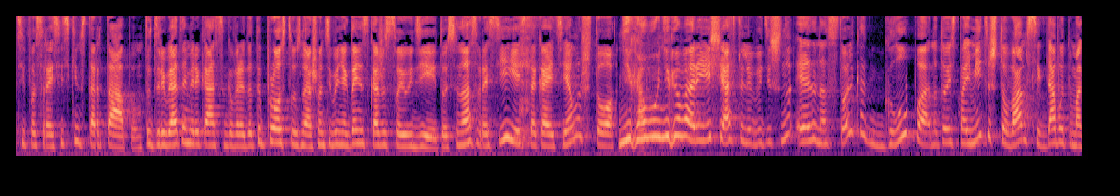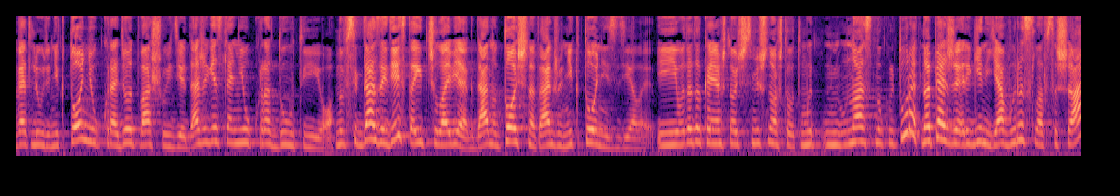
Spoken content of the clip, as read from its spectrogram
типа с российским стартапом, Тут ребята американцы говорят, да ты просто узнаешь, он тебе никогда не скажет свою идею. То есть у нас в России есть такая тема, что никому не говори, счастье, любви, тишину. И это настолько глупо. Ну, то есть поймите, что вам всегда будут помогать люди. Никто не украдет вашу идею, даже если они украдут ее. Но всегда за идеей стоит человек, да, но точно так же никто не сделает. И вот это, конечно, очень смешно, что вот мы, у нас, ну, культура, но опять же, Регин, я выросла в США,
